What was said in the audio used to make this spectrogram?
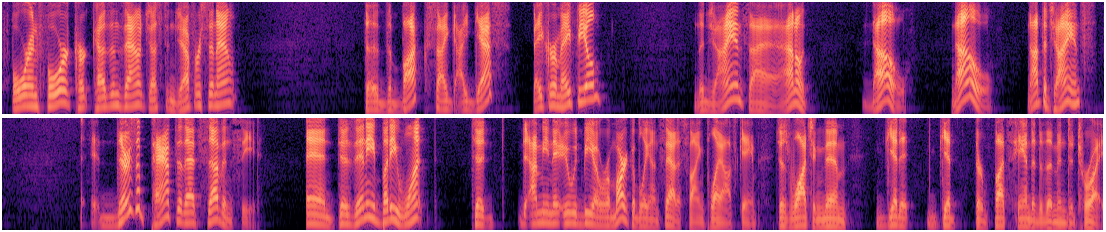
four and four. Kirk Cousins out. Justin Jefferson out. The the Bucks, I, I guess. Baker Mayfield. The Giants, I I don't. No, no, not the Giants. There's a path to that seven seed, and does anybody want to? I mean, it would be a remarkably unsatisfying playoff game just watching them get it get their butts handed to them in Detroit.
